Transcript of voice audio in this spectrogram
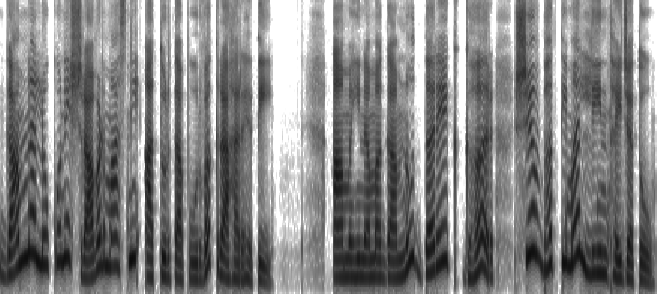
ગામના લોકોને શ્રાવણ માસની આતુરતાપૂર્વક રાહ રહેતી. આ મહિનામાં ગામનું દરેક ઘર શિવભક્તિમાં લીન થઈ જતું.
